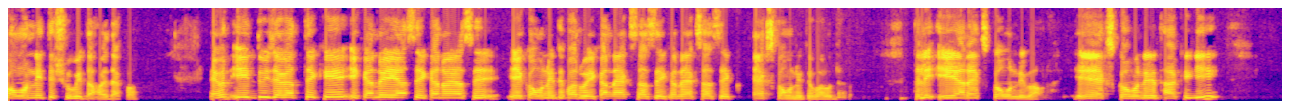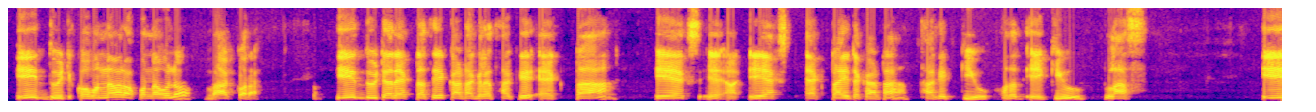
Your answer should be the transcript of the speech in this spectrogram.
কমন নিতে সুবিধা হয়, দেখো। এখন এই দুই জায়গা থেকে এখানে এ আছে, এখানে আছে, এ কমন নিতে পারব, এখানে এক্স আছে, এখানে এক্স আছে এক্স কমন নিতে পারব, দেখো। তাহলে এ আর এক্স কমন নিবো আমরা। এ এক্স কমন নিলে থাকে কি? এই দুইটি কমন নেওয়ার, অপর নাম হলো ভাগ করা। এ দুইটার একটা থেকে কাটা গেলে থাকে একটা এক্স এক্স একটা এটা কাটা থাকে কিউ অর্থাৎ এ কিউ প্লাস এ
